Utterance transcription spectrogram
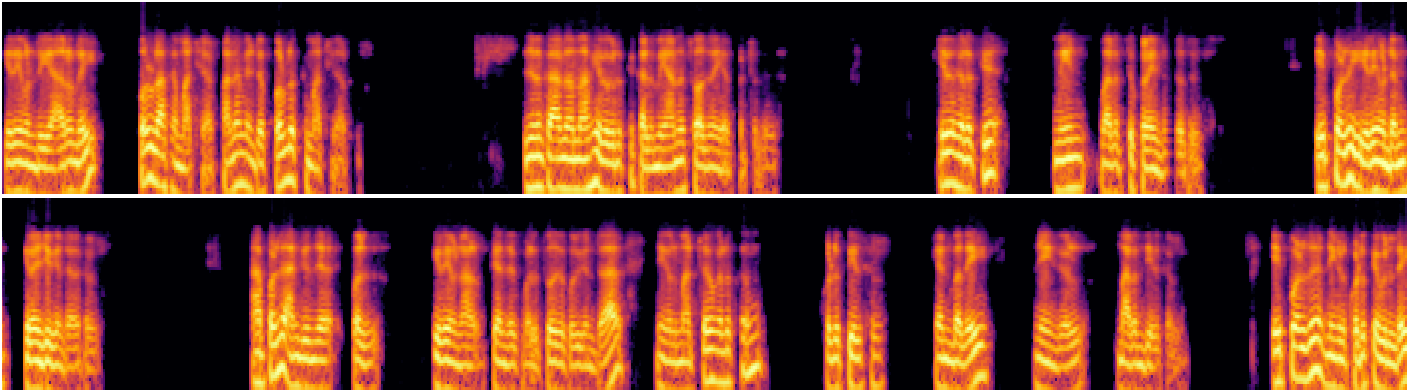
இறைவனுடைய அருளை பொருளாக மாற்றினார். பணம் என்ற பொருளுக்கு மாற்றினார்கள். இதன் காரணமாக இவர்களுக்கு கடுமையான சோதனை ஏற்பட்டது. இவர்களுக்கு மீன் வரத்து குறைந்தது. இப்பொழுது இறைவனிடம் இறைஞ்சுகின்றார்கள். அப்பொழுது அங்கிருந்த ஒரு இறைவனால் தேர்ந்தெடுக்கப்பட்ட தூது கூறுகின்றார் நீங்கள் மற்றவர்களுக்கும் கொடுப்பீர்கள் என்பதை நீங்கள் மறந்தீர்கள். இப்பொழுது நீங்கள் கொடுக்கவில்லை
